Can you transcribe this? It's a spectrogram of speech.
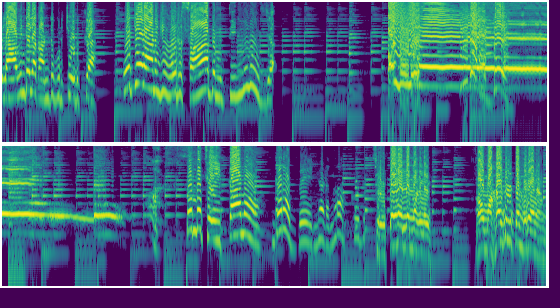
പ്ലാവിന്റെ ഇല കണ്ടുപിടിച്ചു കൊടുക്ക? പോറ്റോളാണെങ്കിൽ ഒരു സാധനം തിന്നണില്ല അയ്യോ! ഇതെന്താ ചെയ്ത്താനോ എന്താ റബ്ബേ എന്നെ അടങ്ങറാക്കത് ചെറുത്താനല്ല മകളെ. ആ മഹാബലി തമ്പുരാനാണ്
